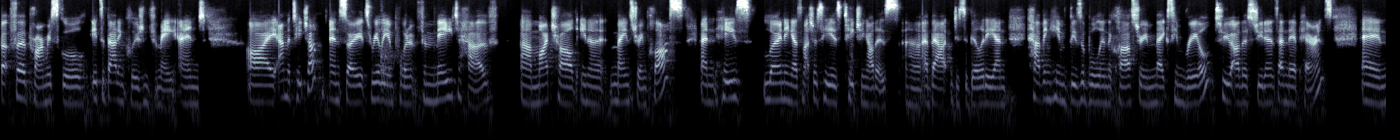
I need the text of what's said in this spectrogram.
But for primary school, it's about inclusion for me. And I am a teacher. And so it's really important for me to have um, my child in a mainstream class and he's learning as much as he is teaching others uh, about disability and having him visible in the classroom makes him real to other students and their parents and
